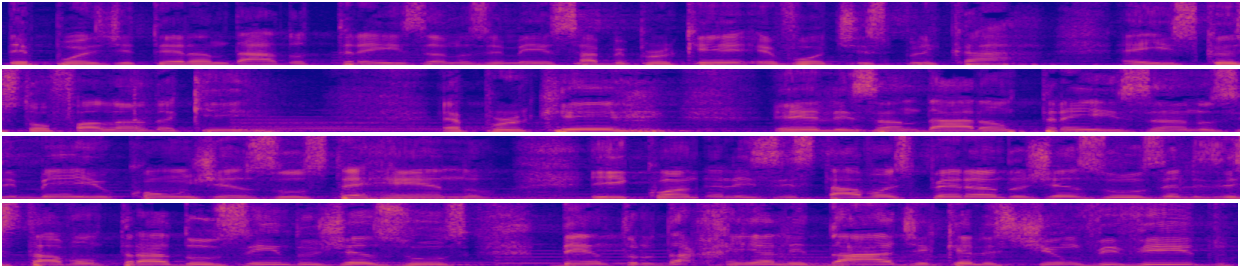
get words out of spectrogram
Depois de ter andado três anos e meio. Sabe por quê? Eu vou te explicar. É isso que eu estou falando aqui. É porque eles andaram três anos e meio com Jesus terreno. E quando eles estavam esperando Jesus, eles estavam traduzindo Jesus dentro da realidade que eles tinham vivido.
